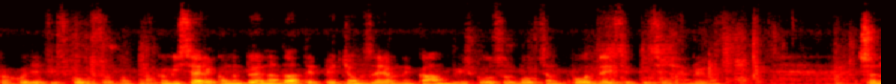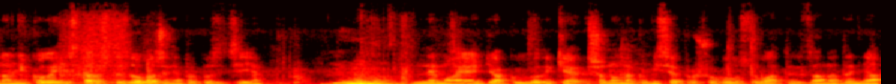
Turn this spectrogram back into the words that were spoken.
проходять військову службу. Комісія рекомендує надати п'ятьом заявникам військовослужбовцям по 10 тисяч гривень. Шановні колеги, старости, зауваження пропозиції? Є? Нема. Немає. Дякую велике. Шановна комісія, прошу голосувати за надання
